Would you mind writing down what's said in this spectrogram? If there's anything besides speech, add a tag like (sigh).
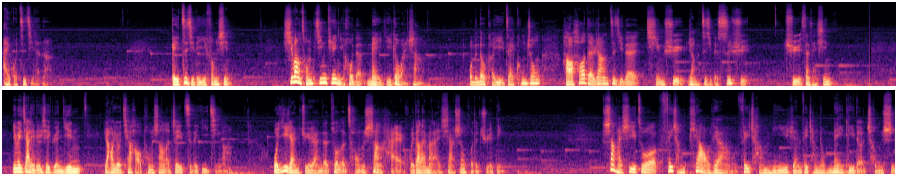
爱过自己了呢？给自己的一封信。希望从今天以后的每一个晚上，我们都可以在空中好好的让自己的情绪、让自己的思绪去散散心。因为家里的一些原因，然后又恰好碰上了这一次的疫情啊，我毅然决然的做了从上海回到来马来西亚生活的决定。上海是一座非常漂亮、非常迷人、非常有魅力的城市。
